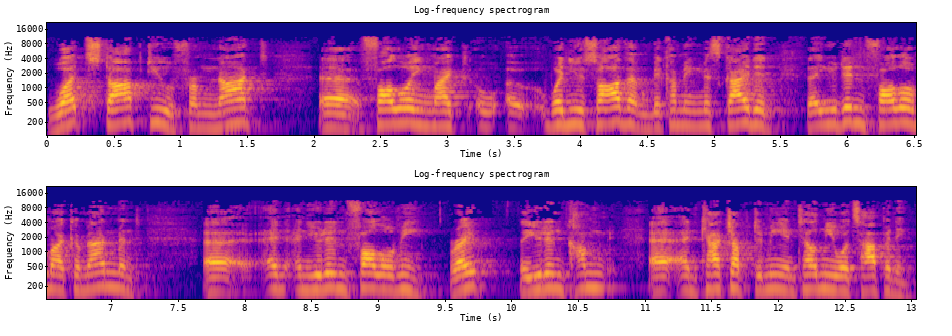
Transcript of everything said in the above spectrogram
What stopped you from not uh, following my, uh, when you saw them becoming misguided, that you didn't follow my commandment, uh, and, and you didn't follow me, right? That you didn't come uh, and catch up to me and tell me what's happening.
